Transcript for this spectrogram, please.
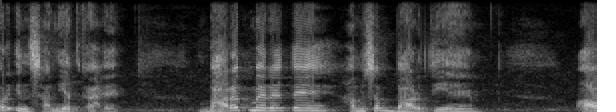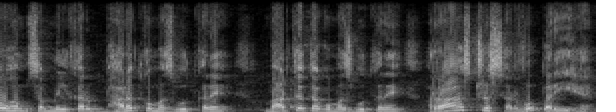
और इंसानियत का है। भारत में रहते हैं, हम सब भारतीय हैं। आओ हम सब मिलकर भारत को मज़बूत करें, भारतीयता को मज़बूत करें, राष्ट्र सर्वोपरि है।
